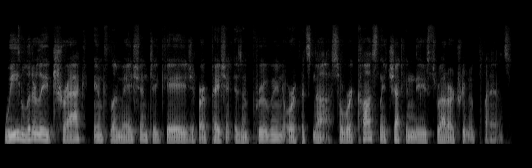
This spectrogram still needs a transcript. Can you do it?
We literally track inflammation to gauge if our patient is improving or if it's not. So we're constantly checking these throughout our treatment plans.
